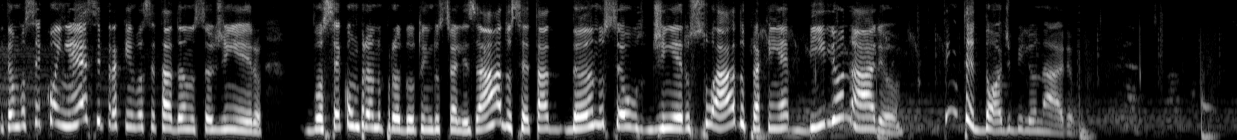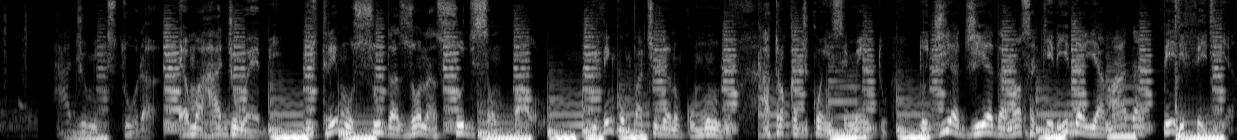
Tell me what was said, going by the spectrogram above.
Então, você conhece para quem você está dando o seu dinheiro você comprando produto industrializado, você está dando seu dinheiro suado para quem é bilionário. Tem que ter dó de bilionário. Rádio Mixtura é uma rádio web do extremo sul da zona sul de São Paulo vem compartilhando com o mundo a troca de conhecimento do dia a dia da nossa querida e amada periferia.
